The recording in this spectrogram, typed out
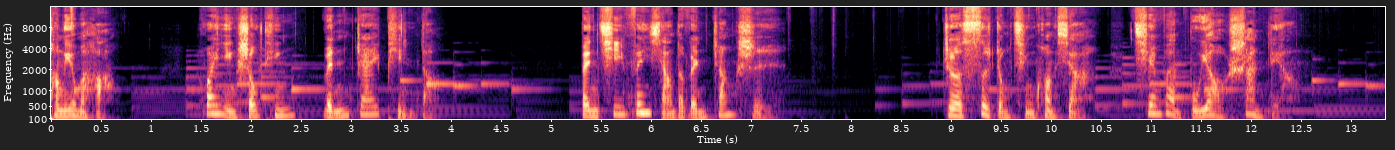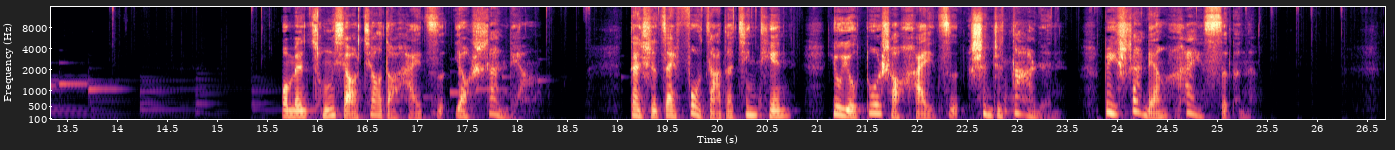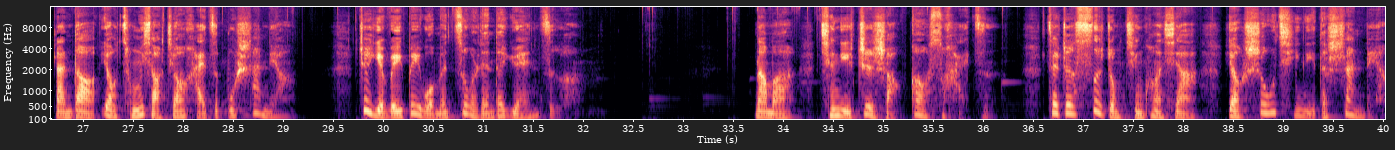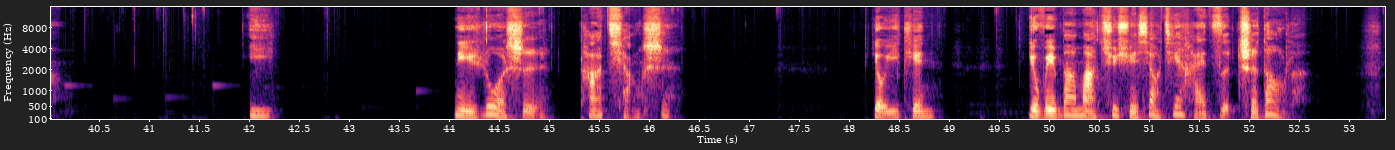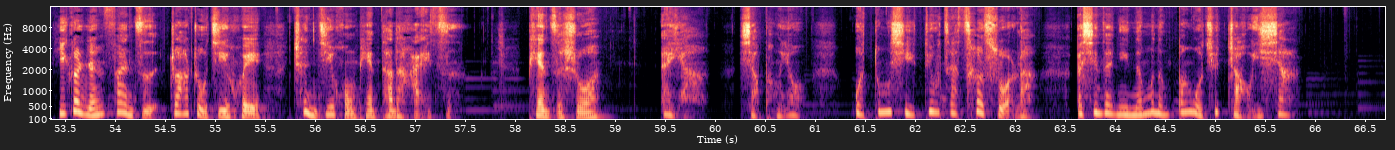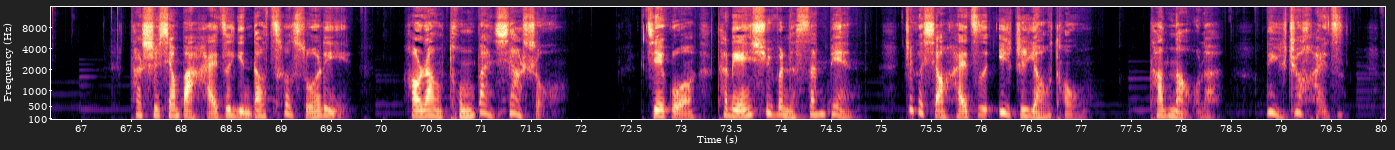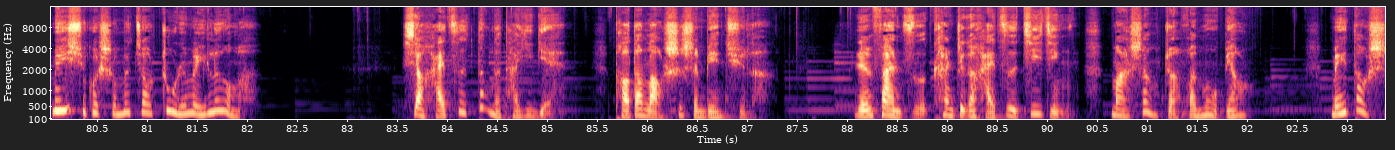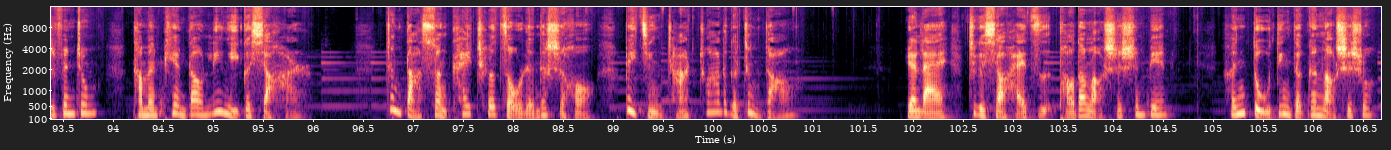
朋友们好，欢迎收听文摘频道。本期分享的文章是：这四种情况下，千万不要善良。我们从小教导孩子要善良，但是在复杂的今天，又有多少孩子甚至大人被善良害死了呢？难道要从小教孩子不善良？这也违背我们做人的原则。那么，请你至少告诉孩子，在这四种情况下要收起你的善良：一，你弱势，他强势。有一天，有位妈妈去学校接孩子，迟到了。一个人贩子抓住机会，趁机哄骗他的孩子。骗子说。哎呀，小朋友，我东西丢在厕所了，现在你能不能帮我去找一下？他是想把孩子引到厕所里，好让同伴下手。结果他连续问了三遍，这个小孩子一直摇头。他恼了：“你这孩子没学过什么叫助人为乐吗？”小孩子瞪了他一眼，跑到老师身边去了。人贩子看这个孩子机警，马上转换目标。没到十分钟，他们骗到另一个小孩正打算开车走人的时候，被警察抓了个正着。原来这个小孩子跑到老师身边，很笃定地跟老师说：“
